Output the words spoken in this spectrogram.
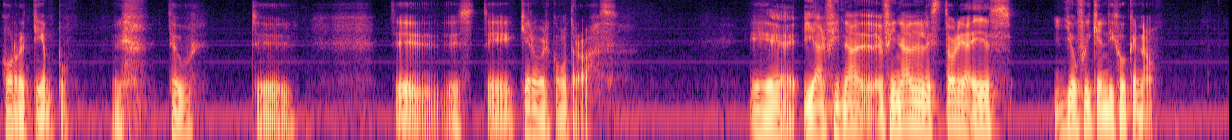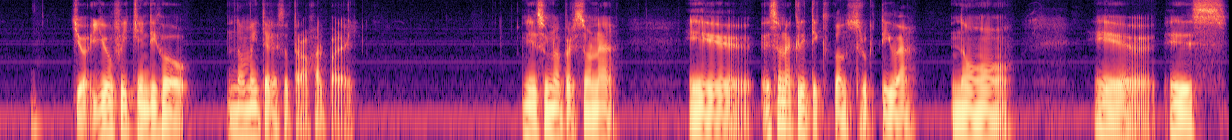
corre tiempo. este, quiero ver cómo trabajas. Eh, y al final, al final de la historia es, yo fui quien dijo que no. Yo, yo fui quien dijo, no me interesa trabajar para él. Es una persona, eh, es una crítica constructiva, no eh, es,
